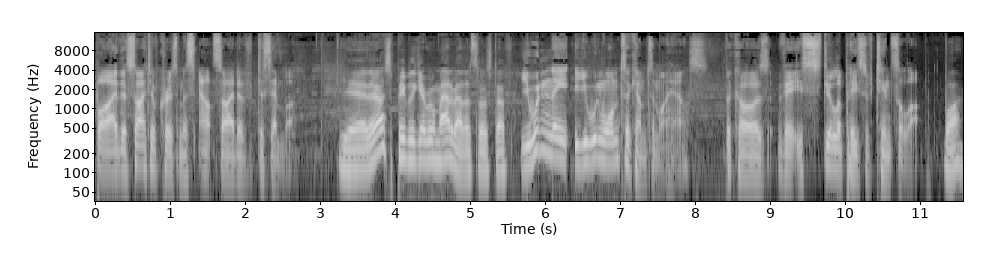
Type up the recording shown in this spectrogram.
by the sight of Christmas outside of December. Yeah, there are some people that get real mad about that sort of stuff. You wouldn't need, you wouldn't want to come to my house because there is still a piece of tinsel up. Why?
